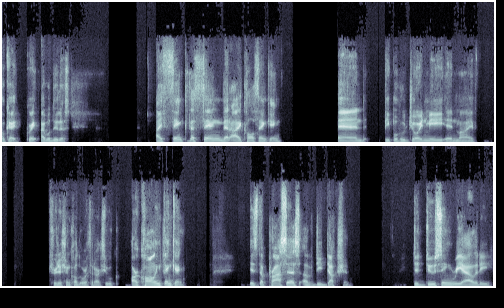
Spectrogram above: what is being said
Okay, great. I will do this. I think the thing that I call thinking, and people who join me in my tradition called orthodoxy are calling thinking, is the process of deduction, deducing reality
